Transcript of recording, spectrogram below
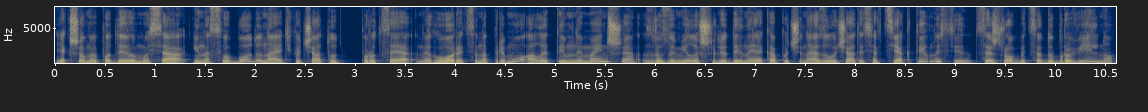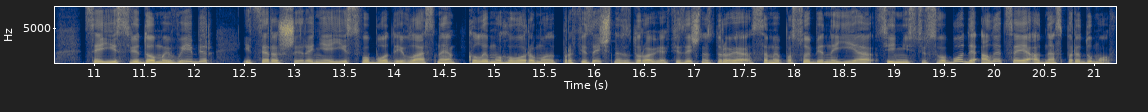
якщо ми подивимося і на свободу, навіть хоча тут про це не говориться напряму, але тим не менше зрозуміло, що людина, яка починає залучатися в ці активності, це ж робиться добровільно, це її свідомий вибір і це розширення її свободи. І власне, коли ми говоримо про фізичне здоров'я, фізичне здоров'я саме по собі не є цінністю свободи, але це є одна з передумов.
